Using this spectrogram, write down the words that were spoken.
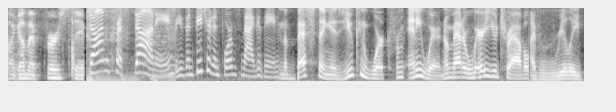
I got my first sale. John Crestani, you've been featured in Forbes magazine. And the best thing is you can work from anywhere, no matter where you travel. I've really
